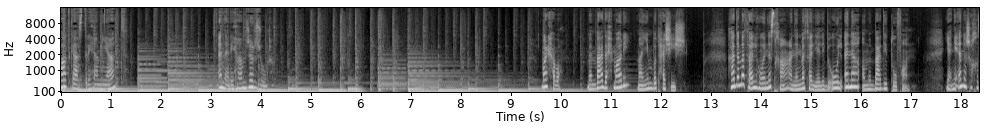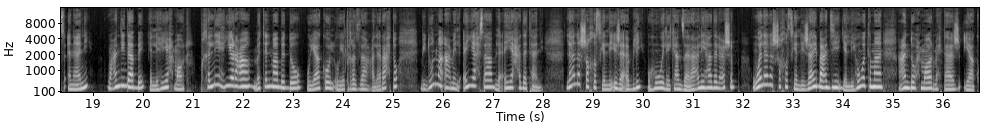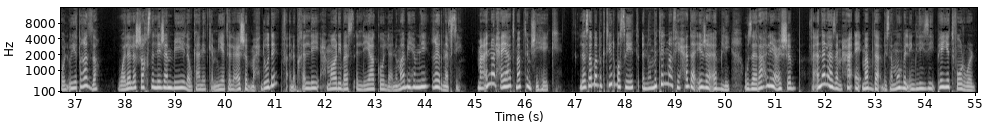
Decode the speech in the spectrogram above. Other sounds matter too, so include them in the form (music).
بودكاست ريهاميات. أنا ريهام جرجور. مرحبا. من بعد حماري ما ينبت حشيش. هذا مثل هو نسخة عن المثل يلي بيقول أنا ومن بعدي الطوفان. يعني أنا شخص أناني وعندي دابة يلي هي حمار. بخليه يرعى مثل ما بده وياكل ويتغذى على راحته بدون ما أعمل أي حساب لأي حدا تاني. لا للشخص يلي إجا قبلي وهو اللي كان زرع لي هذا العشب ولا للشخص يلي جاي بعدي يلي هو كمان عنده حمار محتاج ياكل ويتغذى ولا للشخص اللي جنبي لو كانت كمية العشب محدودة فأنا بخلي حماري بس اللي ياكل لأنه ما بيهمني غير نفسي. مع إنه الحياة ما بتمشي هيك. لسبب كتير بسيط إنه مثل ما في حدا إجا قبلي وزرع لي عشب فأنا لازم حقق مبدأ بسموه بالإنجليزي pay it forward.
